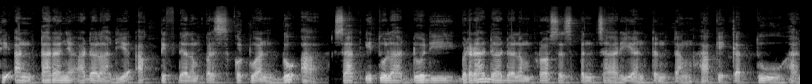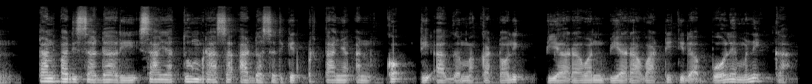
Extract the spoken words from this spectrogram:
Di antaranya adalah dia aktif dalam persekutuan doa. Saat itulah Dodi berada dalam proses pencarian tentang hakikat Tuhan. Tanpa disadari, saya tuh merasa ada sedikit pertanyaan kok di agama Katolik biarawan-biarawati tidak boleh menikah.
